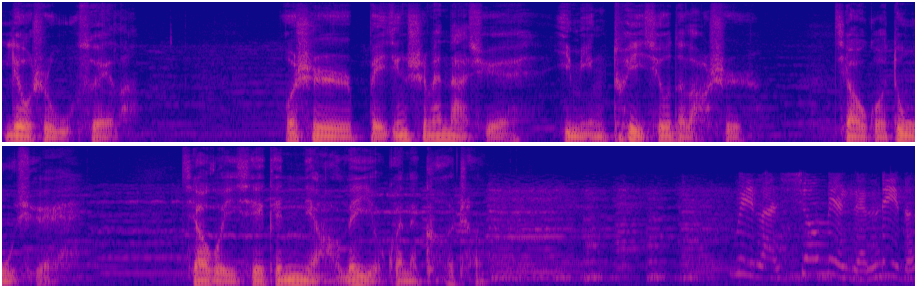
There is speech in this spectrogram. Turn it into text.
六十五岁了。我是北京师范大学一名退休的老师，教过动物学。教过一些跟鸟类有关的课程。为了消灭人类的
